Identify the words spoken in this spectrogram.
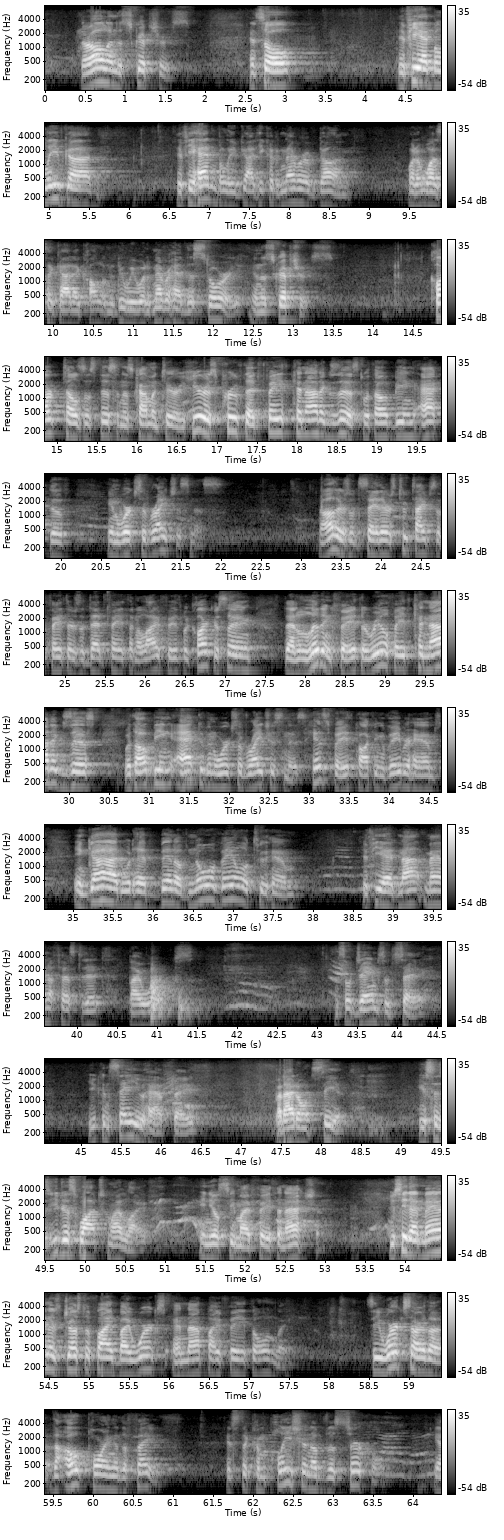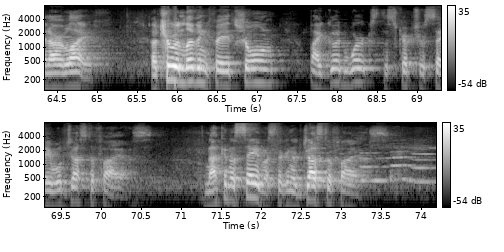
They're all in the scriptures. And so, if he had believed God, if he hadn't believed God, he could have never have done what it was that God had called him to do. We would have never had this story in the scriptures. Clarke tells us this in his commentary. Here is proof that faith cannot exist without being active in works of righteousness. Now, others would say there's two types of faith there's a dead faith and a live faith, but Clarke is saying that a living faith, a real faith, cannot exist without being active in works of righteousness. His faith, talking of Abraham's, in God would have been of no avail to him if he had not manifested it by works. And so James would say, You can say you have faith, but I don't see it. He says, You just watch my life, and you'll see my faith in action. You see that man is justified by works and not by faith only. See, works are the, the outpouring of the faith, it's the completion of the circle in our life. A true and living faith shown by good works, the scriptures say, will justify us. Not going to save us, they're going to justify us.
